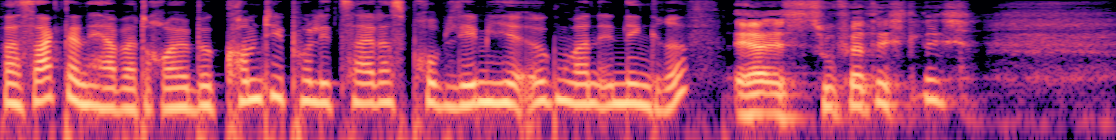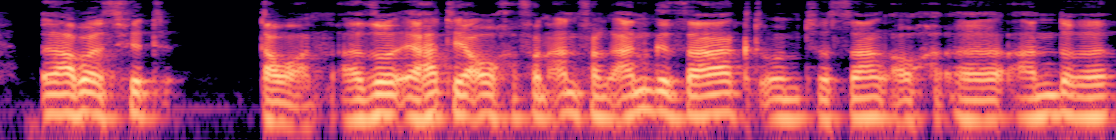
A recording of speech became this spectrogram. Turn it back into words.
Was sagt denn Herbert Reul? Bekommt die Polizei das Problem hier irgendwann in den Griff? Er ist zuversichtlich, aber es wird dauern. Also er hat ja auch von Anfang an gesagt, und das sagen auch äh, andere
